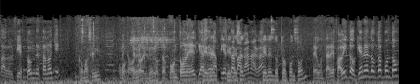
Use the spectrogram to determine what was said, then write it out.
al fiestón de esta noche? ¿Cómo así? No, el doctor Pontón es el que hace ¿Quién la es- fiesta quién es el- bacana acá. ¿Quién es el doctor Pontón? Pregúntale, Fabito, ¿quién es el doctor Pontón?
